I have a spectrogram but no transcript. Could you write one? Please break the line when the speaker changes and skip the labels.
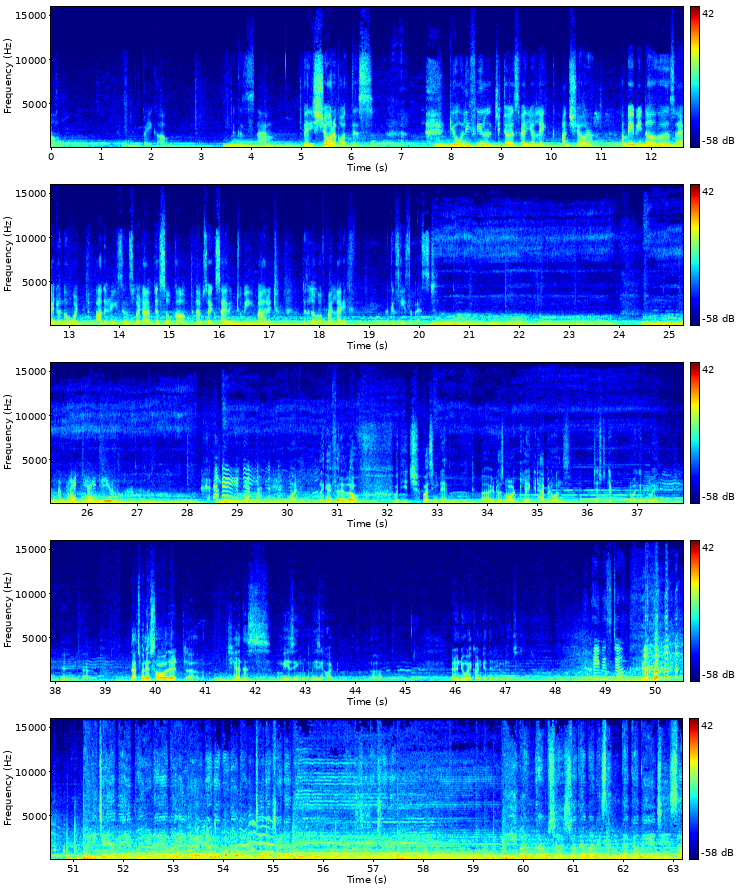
calm. Very calm. Because I'm very sure about this. you only feel jitters when you're like unsure or maybe nervous. I don't know what the reasons, but I'm just so calm and I'm so excited to be married to the love of my life because he's the best. I'm right behind you.
Like I fell in love with each passing day. Uh, it was not like it happened once. It just kept growing and growing, and uh, that's when I saw that uh, she had this amazing, amazing heart, uh, and I knew I can't get that anywhere else.
Hey, mister.
शाश्वतमनि सन्तकमे जे सा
